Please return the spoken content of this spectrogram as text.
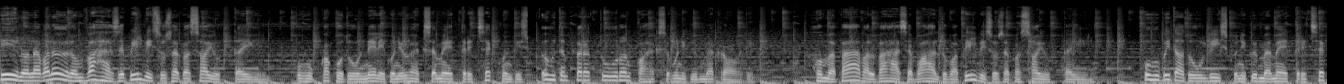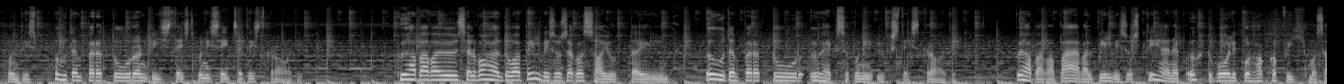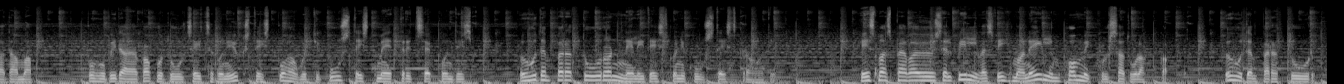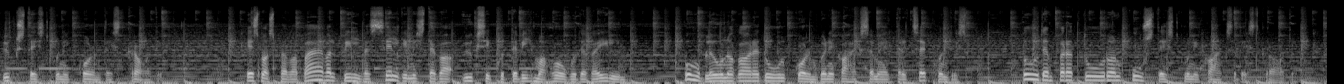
eeloleval ööl on vähese pilvisusega sajuta ilm, puhub kagutuul neli kuni üheksa meetrit sekundis, õhutemperatuur on kaheksa kuni kümme kraadi. homme päeval vähese vahelduva pilvisusega sajuta ilm, puhub idatuul viis kuni kümme meetrit sekundis, õhutemperatuur on viisteist kuni seitseteist kraadi. pühapäeva öösel vahelduva pilvisusega sajuta ilm, õhutemperatuur üheksa kuni üksteist kraadi. pühapäeva päeval pilvisus tiheneb, õhtupoolikul hakkab vihma sadama puhub ida- ja kagutuul seitse kuni üksteist, puhanguti kuusteist meetrit sekundis. õhutemperatuur on neliteist kuni kuusteist kraadi. esmaspäeva öösel pilves vihmane ilm, hommikul sadu lakkab. õhutemperatuur üksteist kuni kolmteist kraadi. esmaspäeva päeval pilves selgimistega üksikute vihmahoogudega ilm. puhub lõunakaare tuul kolm kuni kaheksa meetrit sekundis. õhutemperatuur on kuusteist kuni kaheksateist kraadi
